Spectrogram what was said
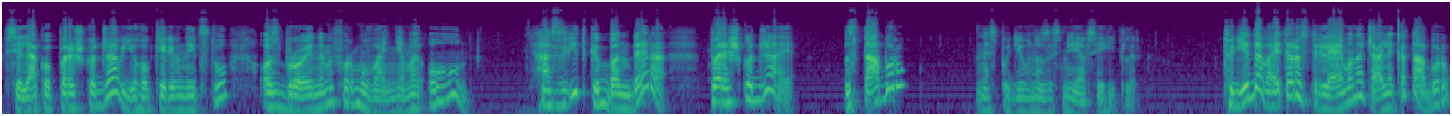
всіляко перешкоджав його керівництву озброєними формуваннями ОУН. А звідки Бандера перешкоджає? З табору? несподівано засміявся Гітлер. Тоді давайте розстріляємо начальника табору.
